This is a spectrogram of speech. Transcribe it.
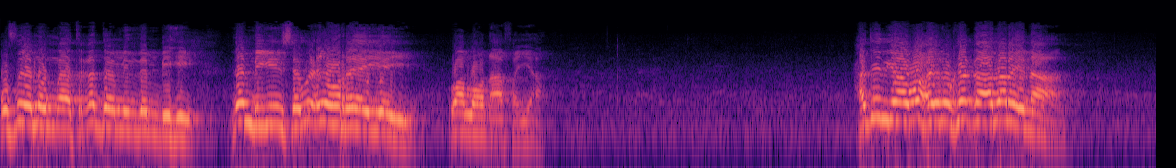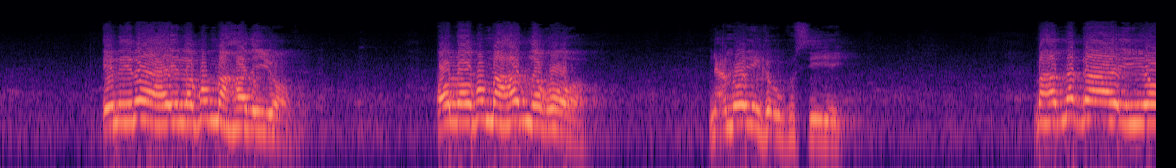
gufira lahu maa taqadama min denbihi dembigiisa wixii horeeyey waa loo dhaafayaa xadiidkaa waxaynu ka qaadanaynaa in ilaahay lagu mahadiyo oo loogu mahadnaqo nicmooyinka uu ku siiyey. Mahadnaqa iyo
